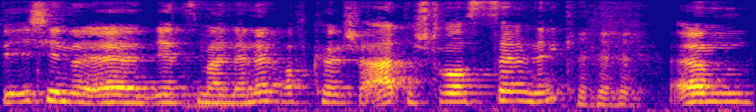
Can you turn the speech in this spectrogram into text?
wie ich ihn äh, jetzt mal nenne, auf Kölsche Art, der Strauß Zellnick, ähm,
